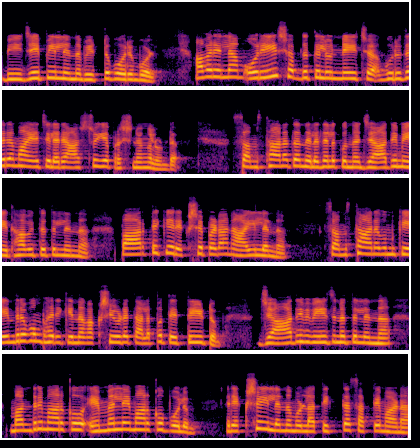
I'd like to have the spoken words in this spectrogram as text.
ബി ജെ പിയിൽ നിന്ന് വിട്ടുപോരുമ്പോൾ അവരെല്ലാം ഒരേ ശബ്ദത്തിൽ ഉന്നയിച്ച ഗുരുതരമായ ചില രാഷ്ട്രീയ പ്രശ്നങ്ങളുണ്ട്. സംസ്ഥാനത്ത് നിലനിൽക്കുന്ന ജാതി മേധാവിത്വത്തിൽ നിന്ന് പാർട്ടിക്ക് രക്ഷപ്പെടാനായില്ലെന്ന് സംസ്ഥാനവും കേന്ദ്രവും ഭരിക്കുന്ന കക്ഷിയുടെ തലപ്പത്തെത്തിയിട്ടും ജാതി വിവേചനത്തിൽ നിന്ന് മന്ത്രിമാർക്കോ എം എൽ എമാർക്കോ പോലും രക്ഷയില്ലെന്നുമുള്ള തിക്ത സത്യമാണ്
